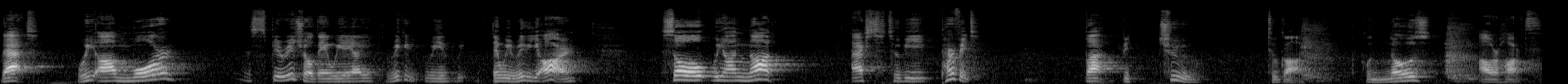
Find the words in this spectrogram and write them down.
that we are more spiritual than we, are, than we really are so we are not asked to be perfect, but be true to God, who knows our hearts.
